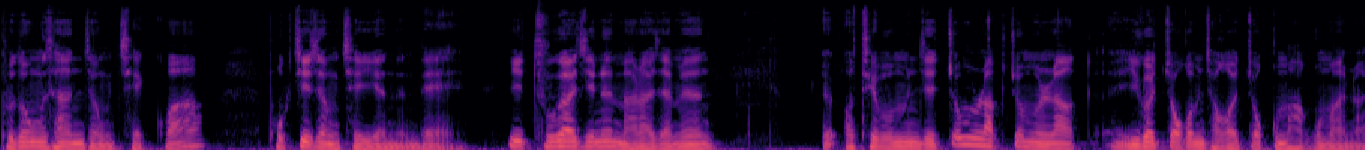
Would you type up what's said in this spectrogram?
부동산 정책과 복지 정책이었는데 이 두 가지는 말하자면 어떻게 보면 이제 쪼물락쪼물락 이것 조금 저것 조금 하고만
